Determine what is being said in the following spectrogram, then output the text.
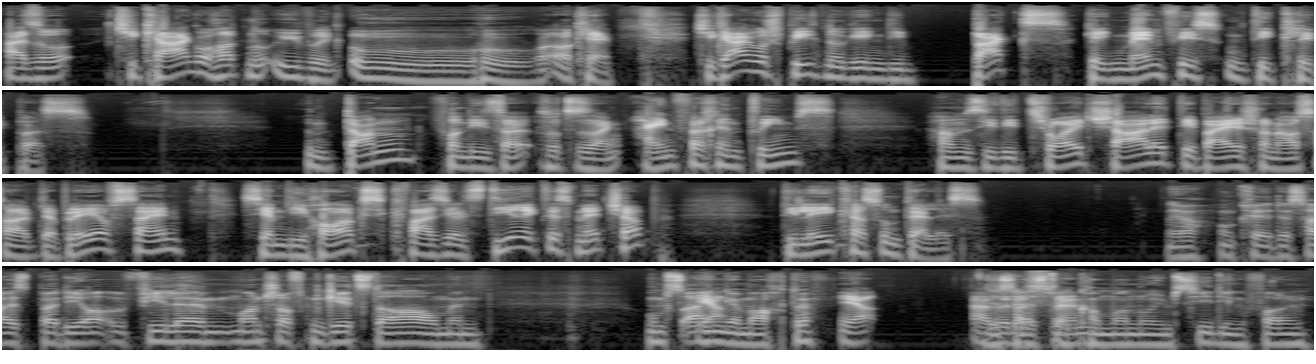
Also, Chicago hat nur übrig. Uh, okay. Chicago spielt nur gegen die Bucks, gegen Memphis und die Clippers. Und dann von diesen sozusagen einfachen Teams haben sie Detroit, Charlotte, die beide schon außerhalb der Playoffs sein. Sie haben die Hawks quasi als direktes Matchup, die Lakers und Dallas. Ja, okay. Das heißt, bei vielen Mannschaften geht es da auch um ein, ums Eingemachte. Ja. ja. Also das heißt, das da kann man nur im Seeding fallen.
